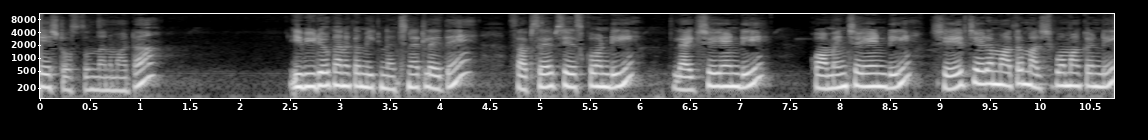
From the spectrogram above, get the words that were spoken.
టేస్ట్ వస్తుందన్నమాట. ఈ వీడియో కనుక మీకు నచ్చినట్లయితే సబ్స్క్రైబ్ చేసుకోండి లైక్ చేయండి కామెంట్ చేయండి షేర్ చేయడం మాత్రం మర్చిపోమాకండి.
